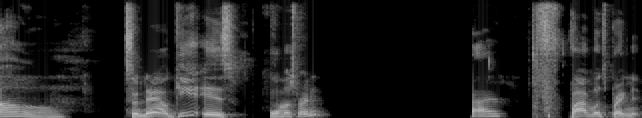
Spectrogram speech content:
Oh, So now Gia is four months pregnant, five. five months pregnant,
